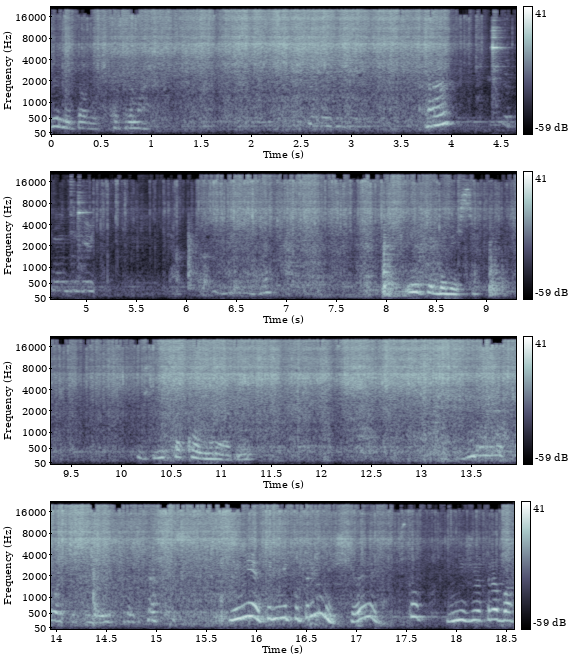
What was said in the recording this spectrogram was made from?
Куди металочку тримай? А? Секунду. Так. Ну, подивися. Ось в такому ряді. Ну, не хочу туди процес. Ні, ні, ти мені потримай ще. Ей, Стоп. Мені ж його треба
